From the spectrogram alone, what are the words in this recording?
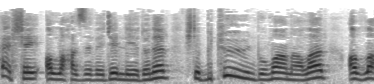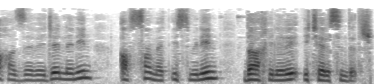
her şey Allah Azze ve Celle'ye döner. İşte bütün bu manalar Allah Azze ve Celle'nin As-Samet isminin dahileri içerisindedir.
